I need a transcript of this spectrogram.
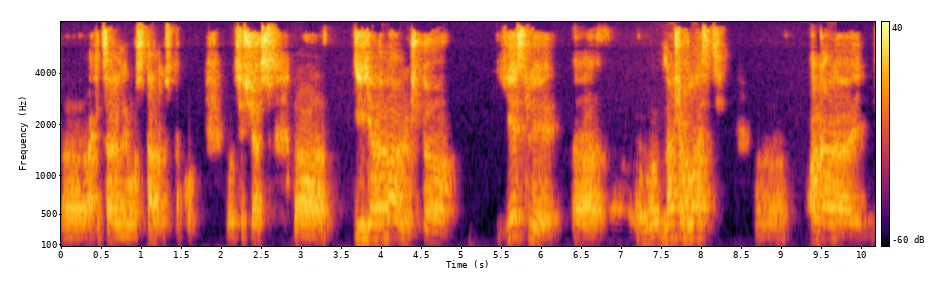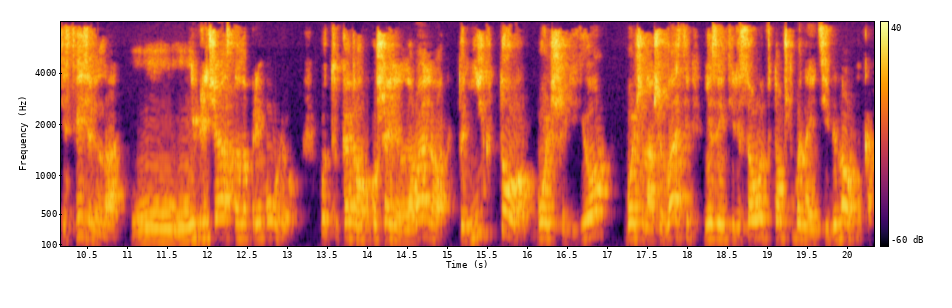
официальный его статус такой вот сейчас. И я добавлю, что если наша власть действительно не причастна напрямую вот к этому покушению на Навального, то никто больше ее, больше нашей власти не заинтересован в том, чтобы найти виновников.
